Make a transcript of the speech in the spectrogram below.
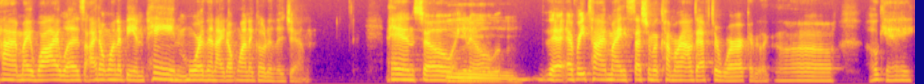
uh, my why was I don't want to be in pain more than I don't want to go to the gym. And so, mm. you know, hmm. the, every time my session would come around after work, I'd be like, oh, okay.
